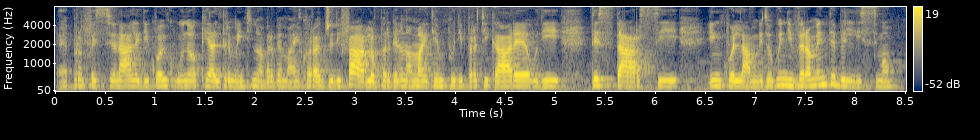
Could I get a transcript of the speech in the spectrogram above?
eh, professionale di qualcuno che altrimenti non avrebbe mai il coraggio di farlo perché non ha mai tempo di praticare o di testarsi in quell'ambito. Quindi veramente bellissimo.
